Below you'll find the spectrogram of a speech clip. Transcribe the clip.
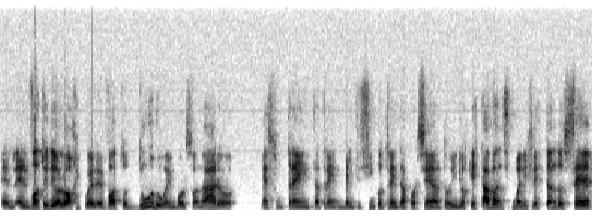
El, el voto ideológico, el, el, voto duro en Bolsonaro es un 30, 30 25, 30%. Y los que estaban manifestándose,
